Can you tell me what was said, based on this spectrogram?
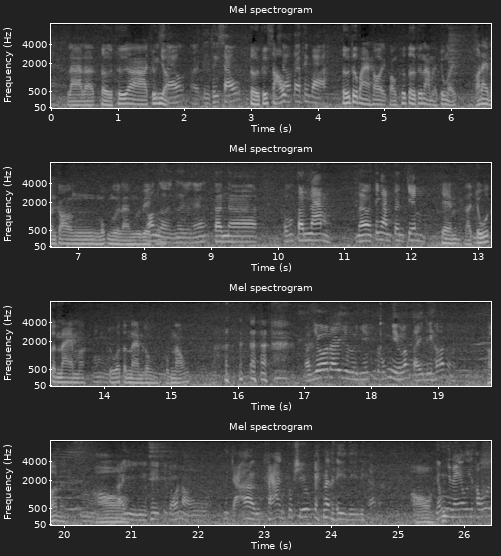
là, là từ thứ à, chủ thứ nhật. sáu ờ, từ thứ sáu. Từ thứ sáu. Tới thứ ba. Thứ thứ ba thôi còn thứ tư thứ năm là chú nghỉ. Ở đây mình còn một người là người việt. Có người người tên ờ, cũng tên Nam. Tiếng Anh tên Chem. Cho em là chú tên Nam Ừ. chú có tên Nam luôn cũng nấu mà vô đây người Việt cũng nhiều lắm tại đi hết rồi. Hết đây Ồ. tại vì nhiều khi cái chỗ nào nó trả hơn khá một chút xíu cái nó đi đi đi hết rồi. ồ. Giống như neo vậy thôi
